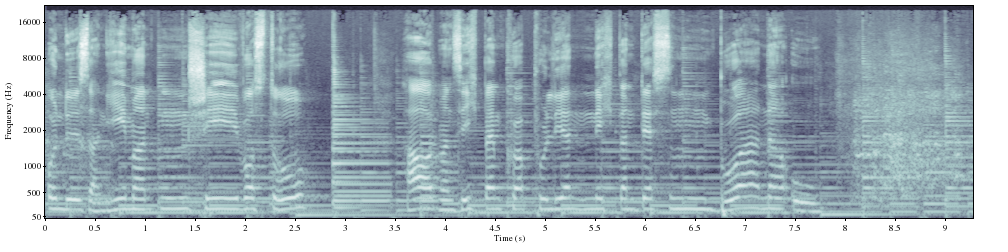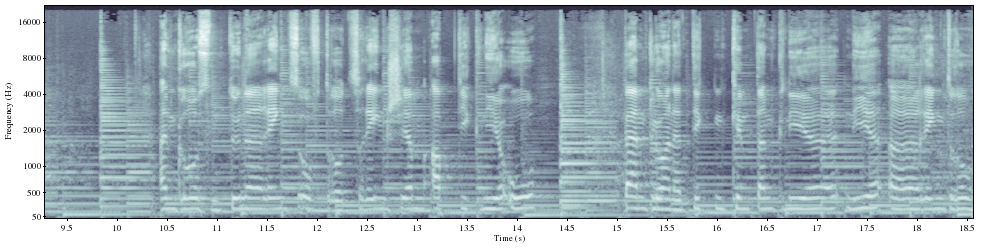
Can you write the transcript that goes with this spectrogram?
Und ist an jemanden schön was droh, haut man sich beim Korpulieren nicht an dessen Borner O. An großen dünner rings oft trotz Regenschirm ab die Knie o. Beim kleinen dicken kimmt dann Knie nie ein Ring droh.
